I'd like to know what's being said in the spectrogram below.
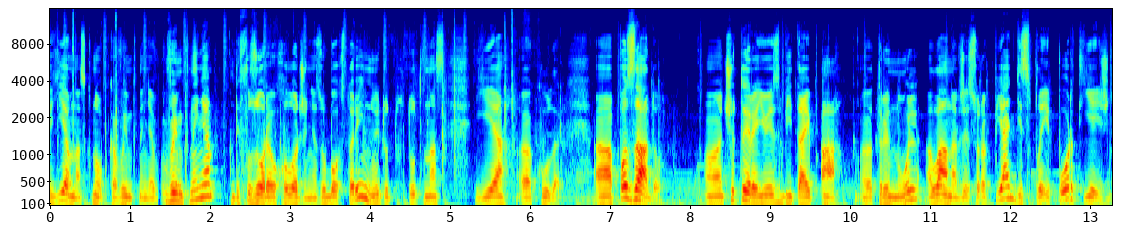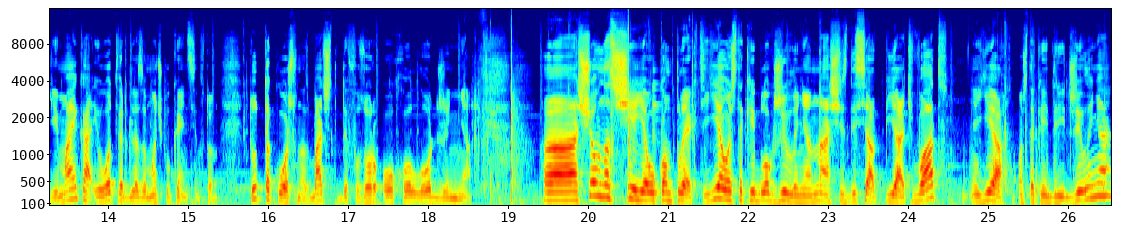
є в нас кнопка вимкнення, вимкнення, дифузори охолодження з обох сторін. Ну і тут, тут в нас є кулер. Позаду 4 USB Type-A е, 3.0, LAN G45, DisplayPort, HDMI і отвір для замочку Kensington. Тут також в нас, бачите, дифузор охолодження. Що в нас ще є у комплекті? Є ось такий блок живлення на 65 Вт, є ось такий дріт живлення,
